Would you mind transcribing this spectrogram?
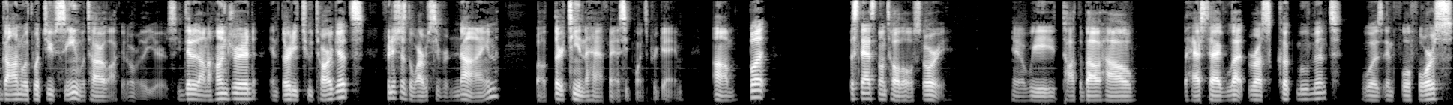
gone with what you've seen with Tyler Lockett over the years. He did it on 132 targets, finishes the wide receiver nine, about 13 and a half fantasy points per game. Um, but the stats don't tell the whole story. You know, we talked about how the hashtag let Russ cook movement was in full force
